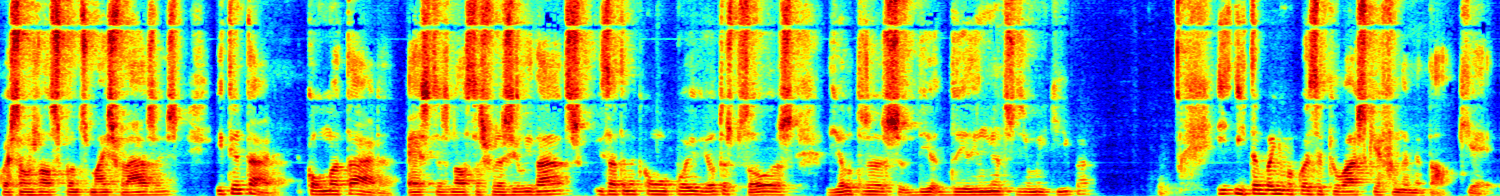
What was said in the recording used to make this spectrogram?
quais são os nossos pontos mais frágeis e tentar colmatar estas nossas fragilidades exatamente com o apoio de outras pessoas, de outras, de, de elementos de uma equipa. E, e também uma coisa que eu acho que é fundamental, que é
